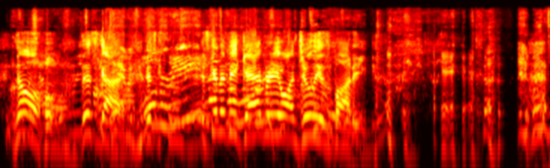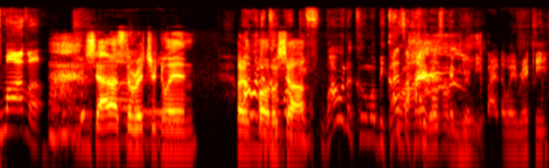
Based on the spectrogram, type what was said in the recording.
Akuma's No, having Wolverine's this on- guy. Damn, it's It's- Wolverine. it's Let's gonna go be Gabriel on Julia's body. Wolverine, dude. When's Marva? Shout outs to Richard Uh, Nguyen for Why would, Photoshop. Akuma be, why would Akuma be That's a high risk over picture, me? by the way, Ricky.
